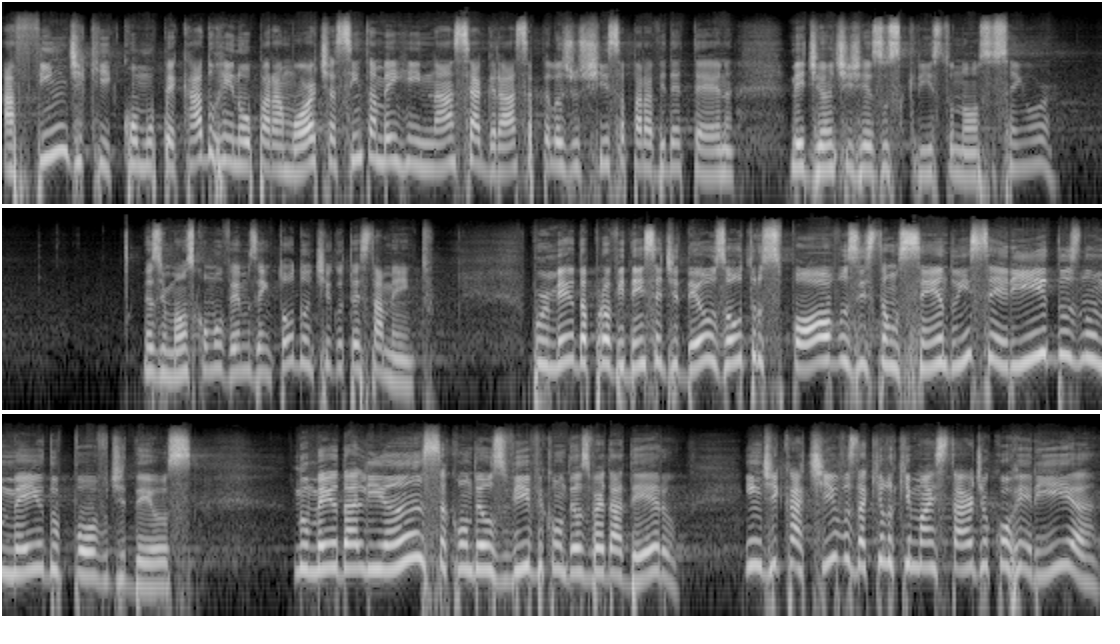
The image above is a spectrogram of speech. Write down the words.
a fim de que, como o pecado reinou para a morte, assim também reinasse a graça pela justiça para a vida eterna, mediante Jesus Cristo, nosso Senhor. Meus irmãos, como vemos em todo o Antigo Testamento, por meio da providência de Deus, outros povos estão sendo inseridos no meio do povo de Deus, no meio da aliança com Deus vivo e com Deus verdadeiro, indicativos daquilo que mais tarde ocorreria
